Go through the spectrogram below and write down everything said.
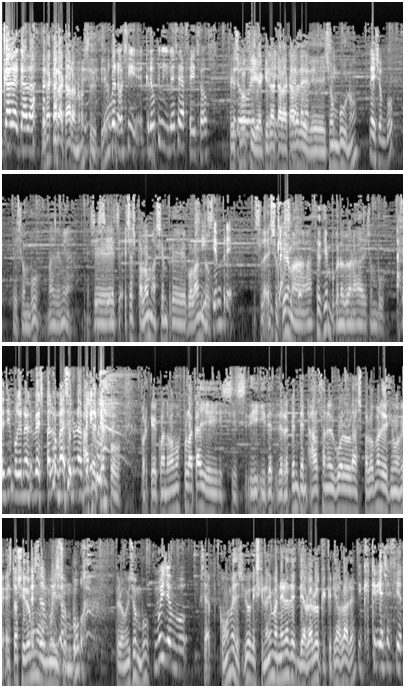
cara a cara. Era cara a cara, ¿no? Se decía. Bueno, sí, creo que en inglés era Face Off. Face off y aquí era cara a cara de, de John Boo, ¿no? De John Boo. De John Boo, madre mía. Ese- Sí, sí. es- Esas palomas siempre volando. Sí, siempre. Es, la- es su clásico. firma. Hace tiempo que no veo nada de Boo. Hace tiempo que no ves palomas en una Hace película. tiempo, porque cuando vamos por la calle y, y de, de repente alzan el vuelo las palomas, le decimos, esto ha sido Esto muy, es muy muy Pero muy Boo. Muy Boo. O sea, ¿cómo me desvío? Que es que no hay manera de, de hablar lo que quería hablar, ¿eh? ¿Y qué querías decir?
